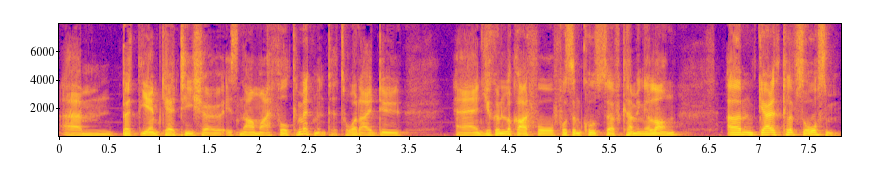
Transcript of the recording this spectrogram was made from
Um, but the MKT show is now my full commitment. It's what I do. And you can look out for, for some cool stuff coming along. Um, Gareth Cliff's awesome.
